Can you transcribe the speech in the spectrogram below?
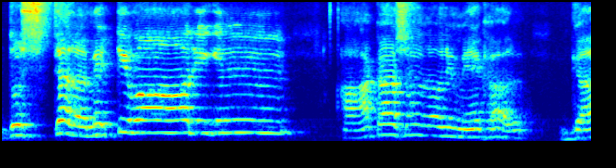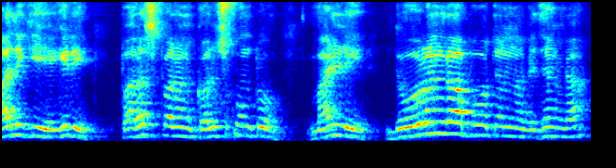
దుస్తరమెట్టి వారికి ఆకాశంలోని మేఘాలు గాలికి ఎగిరి పరస్పరం కలుసుకుంటూ మళ్ళీ దూరంగా పోతున్న విధంగా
